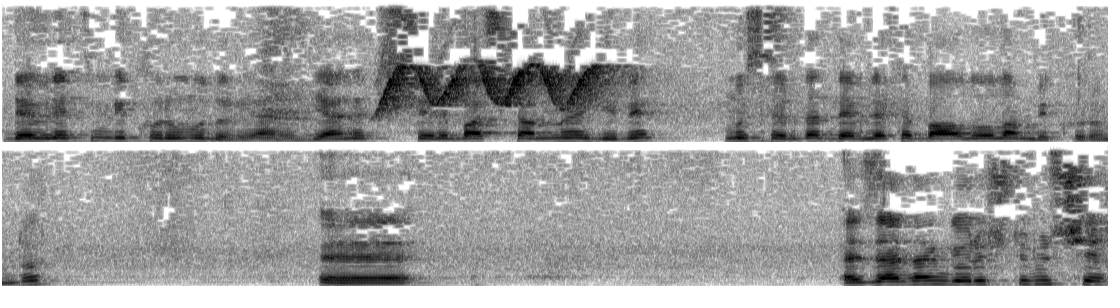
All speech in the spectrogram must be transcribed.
devletin bir kurumudur yani. Diyanet İşleri Başkanlığı gibi Mısır'da devlete bağlı olan bir kurumdur. Ee, Ezer'den görüştüğümüz şeyh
